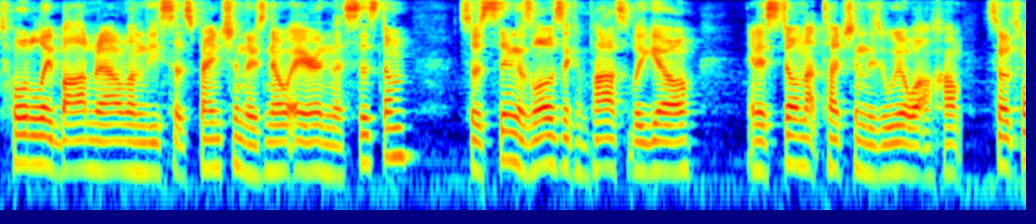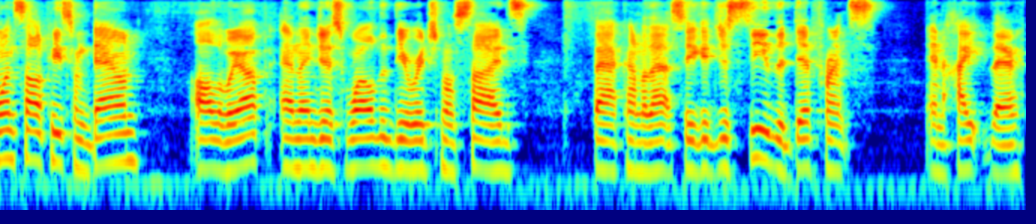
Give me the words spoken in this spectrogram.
totally bottomed out on the suspension. There's no air in the system, so it's sitting as low as it can possibly go, and it's still not touching these wheel well hump. So it's one solid piece from down all the way up, and then just welded the original sides back onto that, so you could just see the difference in height there.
